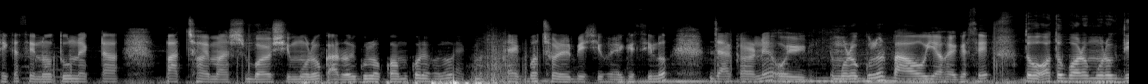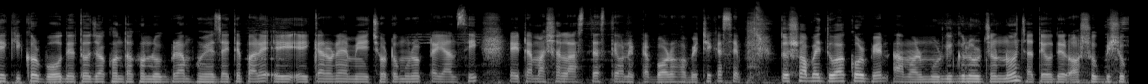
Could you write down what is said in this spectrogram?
ঠিক আছে? নতুন একটা পাঁচ, ছয় মাস বয়সী মোরগ, আর ওইগুলো কম করে হলো এক মাস, এক বছরের বেশি হয়ে গেছিল, যার কারণে ওই মোরগগুলোর পাও ইয়া হয়ে গেছে। তো অত বড় মোরগ দিয়ে কি করব? ওদের তো যখন তখন রোগব্যায়াম হয়ে যাইতে পারে, এই এই কারণে আমি এই ছোট মোরগটাই আনছি। এটা মাসাল আস্তে আস্তে অনেকটা বড় হবে, ঠিক আছে? তো সবাই দোয়া করবেন আমার মুরগিগুলোর জন্য, যাতে ওদের অসুখ বিসুখ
